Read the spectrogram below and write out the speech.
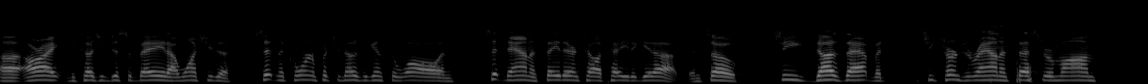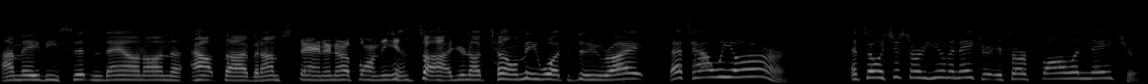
uh, all right, because you've disobeyed, I want you to sit in the corner and put your nose against the wall and sit down and stay there until I tell you to get up. And so she does that, but she turns around and says to her mom, I may be sitting down on the outside, but I'm standing up on the inside. You're not telling me what to do, right? That's how we are. And so it's just our human nature, it's our fallen nature.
